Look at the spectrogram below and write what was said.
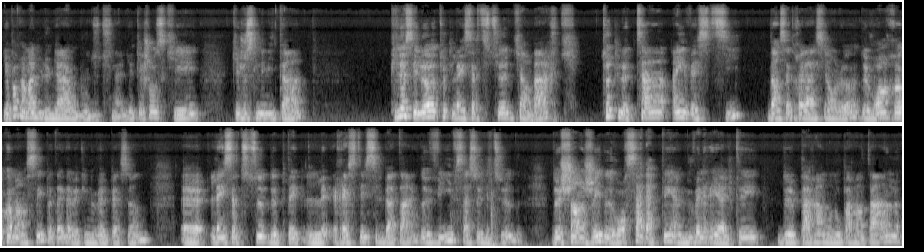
il n'y a pas vraiment de lumière au bout du tunnel. Il y a quelque chose qui est, qui est juste limitant. Puis là, c'est là toute l'incertitude qui embarque, tout le temps investi dans cette relation-là, devoir recommencer peut-être avec une nouvelle personne, euh, l'incertitude de peut-être rester célibataire, de vivre sa solitude, de changer, de devoir s'adapter à une nouvelle réalité de parents monoparentales,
